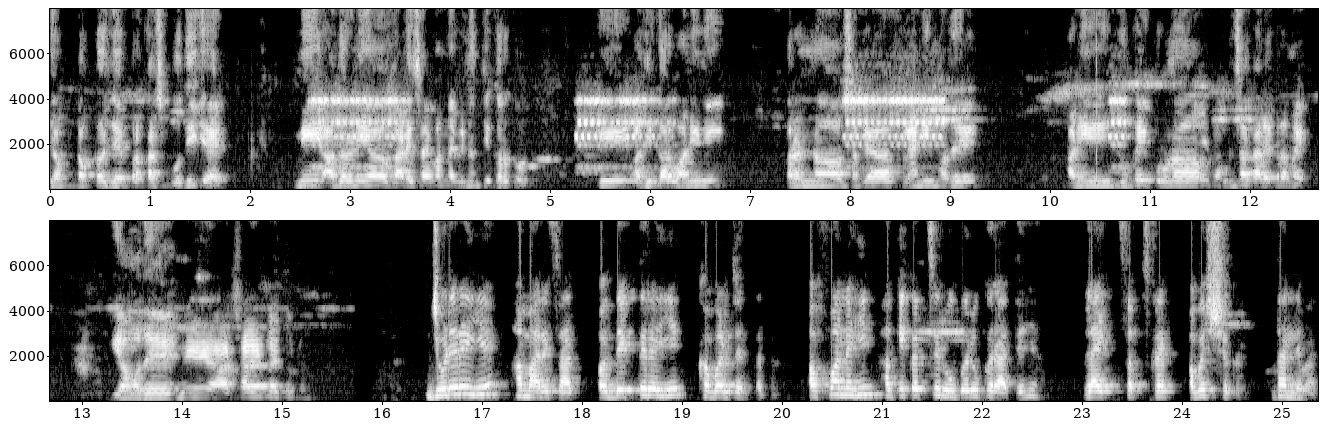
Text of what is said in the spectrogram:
ज- डॉक्टर जयप्रकाश मोदी जे आहेत मी आदरणीय गाडेसाहेबांना विनंती करतो की अधिकार वाणीनी कारण सगळ्या प्लॅनिंगमध्ये आणि जो काही पूर्ण पुढचा कार्यक्रम आहे यामध्ये मी आठ साडेआठला येतो जुड़े रहिए हमारे साथ और देखते रहिए खबर जनता तक. अफवाह नहीं हकीकत से रूबरू कराते हैं लाइक सब्सक्राइब अवश्य करें. धन्यवाद.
